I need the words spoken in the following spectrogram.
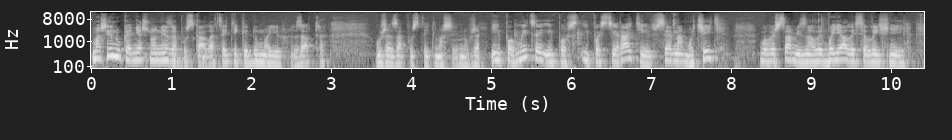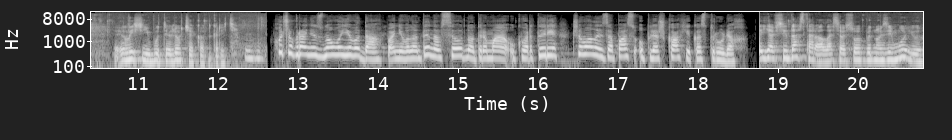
Машину, звісно, не запускала. Це тільки думаю, завтра вже запустити машину. Вже. І помитися, і, пос- і постирати, і все намочить. Бо ви ж самі знали, боялися лишній, лишній бутильочок відкрити. Хоч у крані знову є вода, пані Валентина все одно тримає у квартирі чималий запас у пляшках і каструлях. Я завжди старалася, особливо зимою,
